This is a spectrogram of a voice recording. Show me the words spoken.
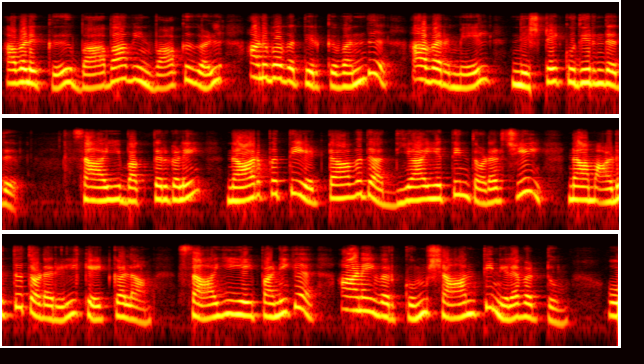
அவளுக்கு பாபாவின் வாக்குகள் அனுபவத்திற்கு வந்து அவர் மேல் நிஷ்டை குதிர்ந்தது. சாயி பக்தர்களே நாற்பத்தி எட்டாவது அத்தியாயத்தின் தொடர்ச்சியை நாம் அடுத்த தொடரில் கேட்கலாம். சாயியை பணிக அனைவருக்கும் சாந்தி நிலவட்டும். ஓ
